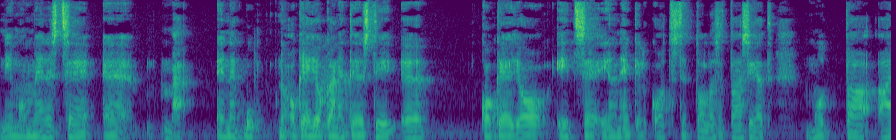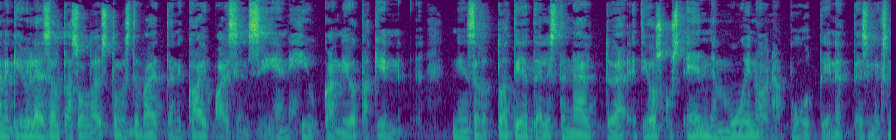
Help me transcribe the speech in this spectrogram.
niin mun mielestä se, mä ennen kuin, no okei, okay, jokainen tietysti kokee jo itse ihan henkilökohtaisesti tuollaiset asiat, mutta ainakin yleisellä tasolla, jos tuollaista väittää, niin kaipaisin siihen hiukan jotakin niin sanottua tieteellistä näyttöä, että joskus ennen muinoinhan puhuttiin, että esimerkiksi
